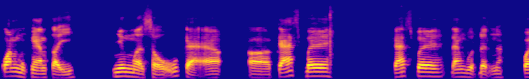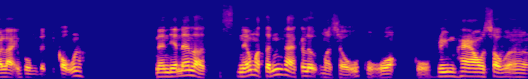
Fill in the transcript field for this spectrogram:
quanh 1.000 tỷ nhưng mà sở cả ờ, uh, KSP KSP đang vượt đỉnh quay lại vùng đỉnh cũ này. nên dẫn đến là nếu mà tính ra cái lượng mà sở của của Dreamhouse so với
